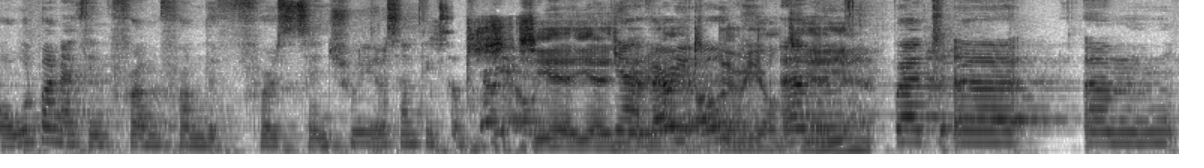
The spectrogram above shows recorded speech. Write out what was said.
old one. I think from from the first century or something. So very old. Yeah, yeah, it's yeah, very very old, old. very old, yeah, Um, yeah. But uh, um,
